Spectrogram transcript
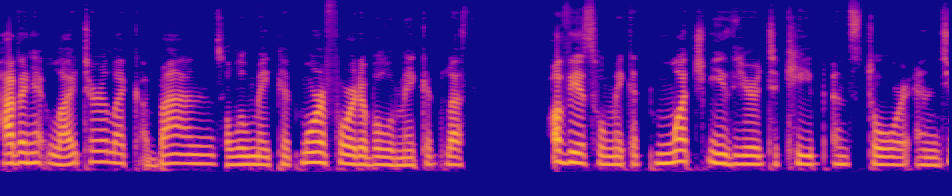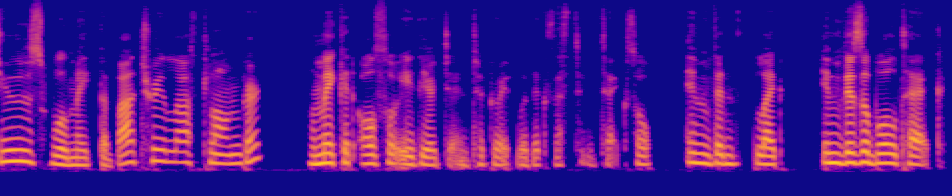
having it lighter, like a band, will make it more affordable, will make it less obvious, will make it much easier to keep and store and use, will make the battery last longer, make it also easier to integrate with existing tech. So, invent like invisible tech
